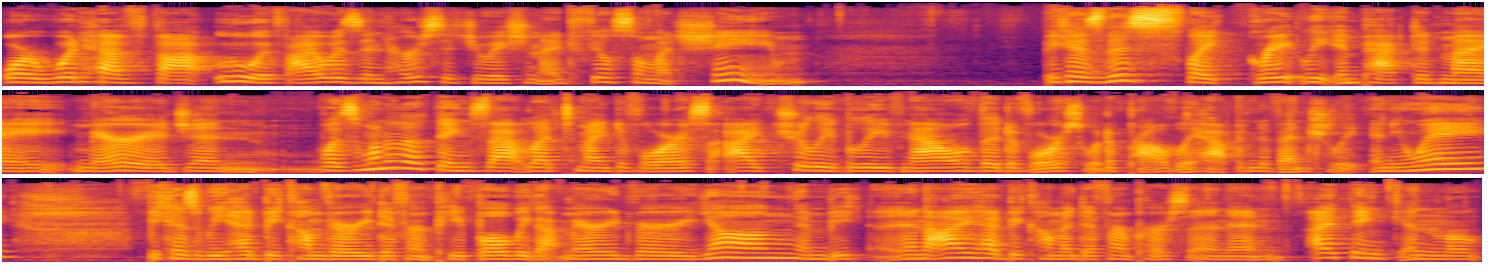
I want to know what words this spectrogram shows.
or would have thought, ooh, if I was in her situation, I'd feel so much shame. Because this like greatly impacted my marriage and was one of the things that led to my divorce. I truly believe now the divorce would have probably happened eventually anyway because we had become very different people. We got married very young, and be- and I had become a different person. And I think in the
